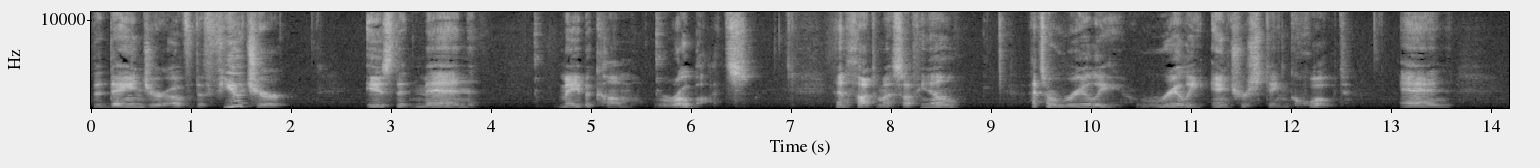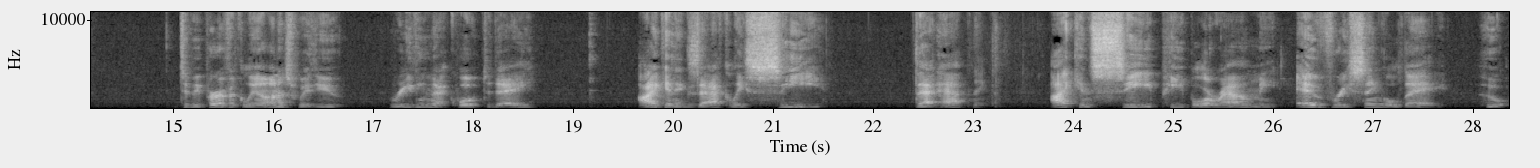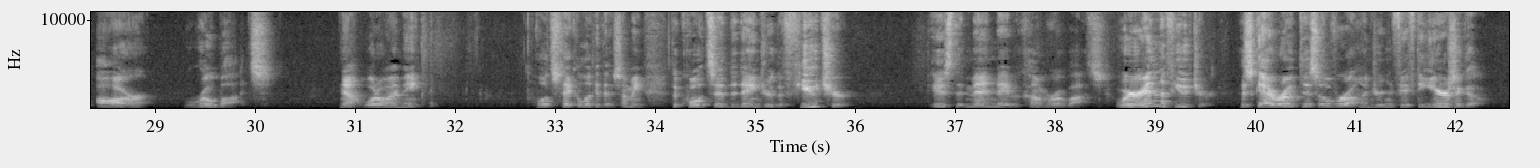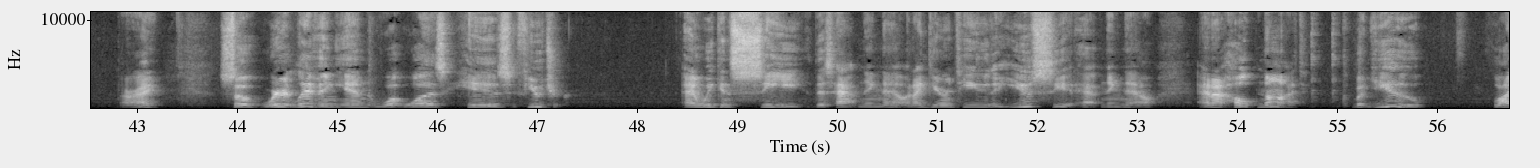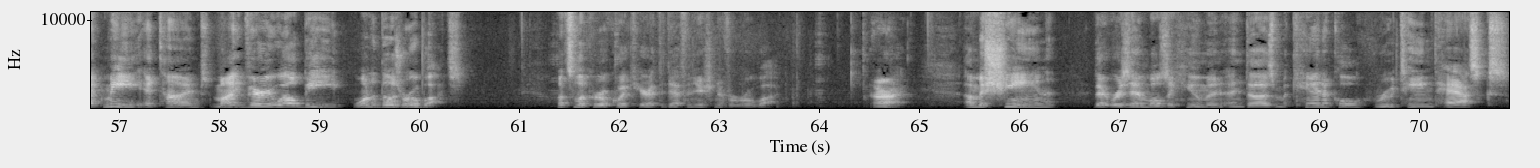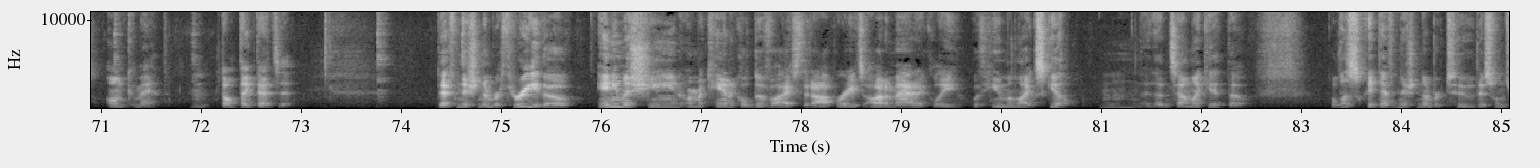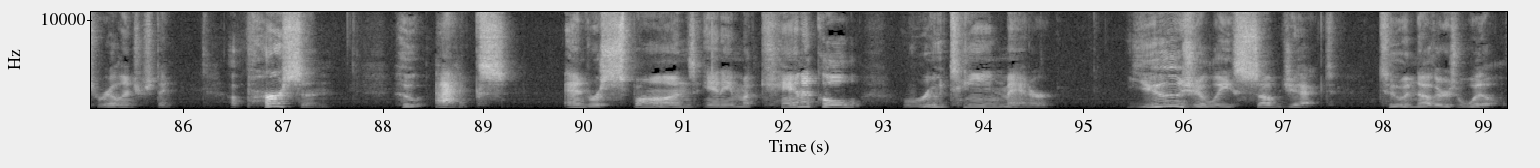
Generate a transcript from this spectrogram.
The danger of the future is that men may become robots. And I thought to myself, you know, that's a really, really interesting quote. And to be perfectly honest with you, reading that quote today, I can exactly see that happening. I can see people around me every single day who are robots. Now, what do I mean? Well, let's take a look at this. I mean, the quote said the danger of the future is that men may become robots. We're in the future. This guy wrote this over 150 years ago. All right? So we're living in what was his future. And we can see this happening now. And I guarantee you that you see it happening now. And I hope not. But you, like me at times, might very well be one of those robots. Let's look real quick here at the definition of a robot. All right. A machine that resembles a human and does mechanical, routine tasks on command. Hmm, don't think that's it. Definition number three, though, any machine or mechanical device that operates automatically with human-like skill. Mm, that doesn't sound like it, though. Well, let's look at definition number two. This one's real interesting. A person who acts and responds in a mechanical, routine manner usually subject to another's will,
